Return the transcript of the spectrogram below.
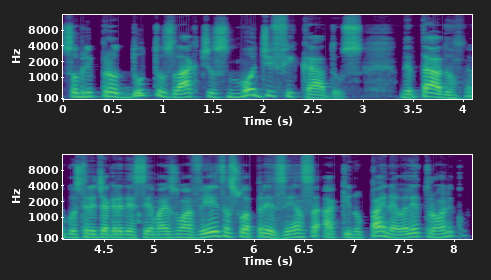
sobre produtos lácteos modificados. Deputado, eu gostaria de agradecer mais uma vez a sua presença aqui no painel eletrônico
